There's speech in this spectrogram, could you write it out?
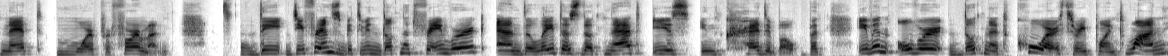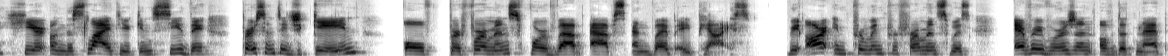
.NET more performant the difference between .NET Framework and the latest .NET is incredible. But even over .NET Core 3.1, here on the slide, you can see the percentage gain of performance for web apps and web APIs. We are improving performance with every version of .NET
